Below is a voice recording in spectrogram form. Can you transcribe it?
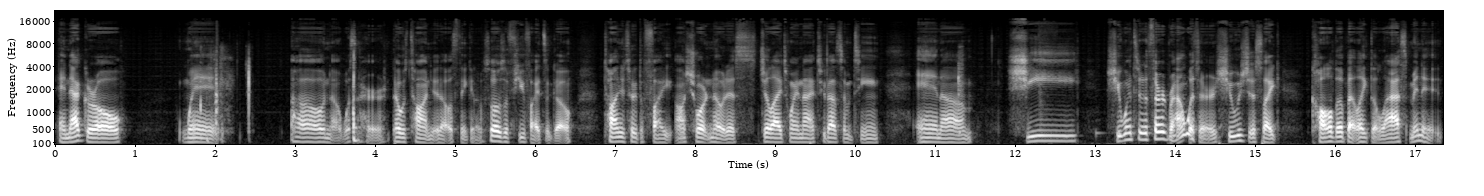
and that girl went. Oh no, it wasn't her. That was Tonya that I was thinking of. So it was a few fights ago. Tonya took the fight on short notice, July 29, 2017, and um, she she went to the third round with her. She was just like called up at like the last minute,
